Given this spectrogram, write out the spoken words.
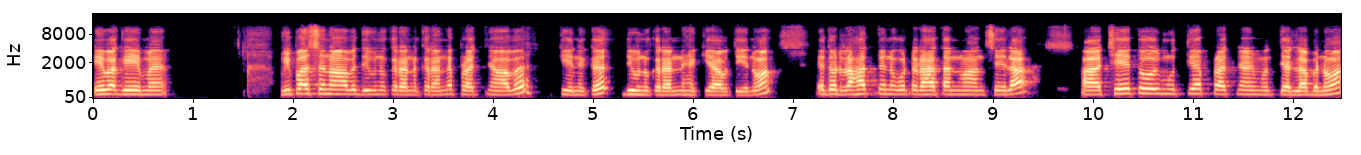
ඒවගේම විපස්සනාව දියුණු කරන්න කරන්න ප්‍රඥාව කියනක දියුණු කරන්න හැකියාව තියෙනවා. එතොට රහත් වෙනකොට රහතන් වහන්සේලා චේතෝ මුත්‍යය ප්‍රඥාව මුත්‍යය ලබනවා.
